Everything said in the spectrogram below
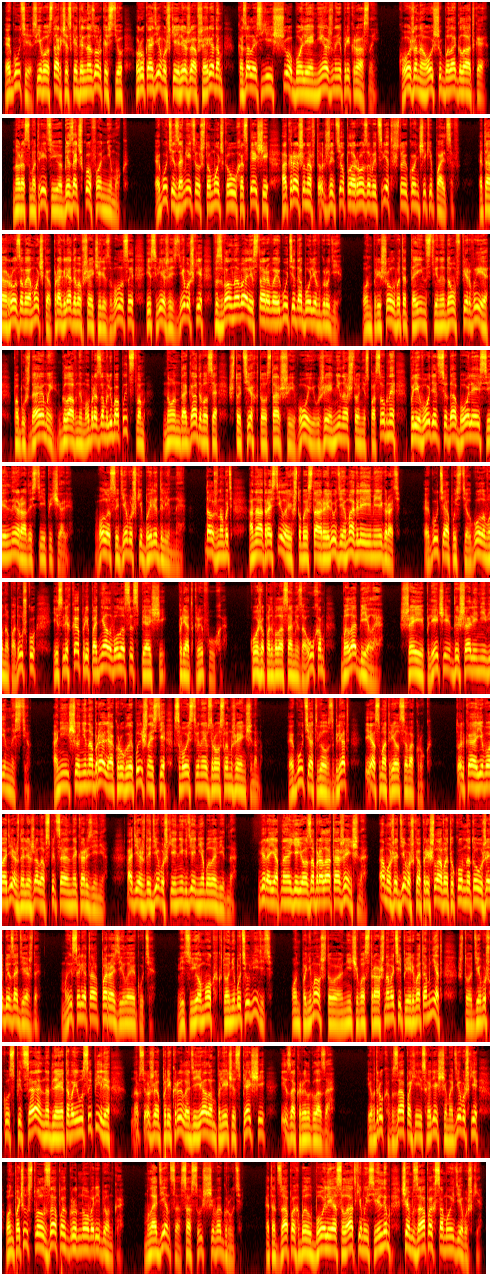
Эгути с его старческой дальнозоркостью, рука девушки, лежавшая рядом, казалась еще более нежной и прекрасной. Кожа на ощупь была гладкая, но рассмотреть ее без очков он не мог. Эгути заметил, что мочка уха спящей окрашена в тот же тепло-розовый цвет, что и кончики пальцев. Эта розовая мочка, проглядывавшая через волосы и свежесть девушки, взволновали старого Эгути до боли в груди. Он пришел в этот таинственный дом впервые, побуждаемый, главным образом, любопытством — но он догадывался, что тех, кто старше его и уже ни на что не способны, приводят сюда более сильные радости и печали. Волосы девушки были длинные. Должно быть, она отрастила их, чтобы старые люди могли ими играть. Эгути опустил голову на подушку и слегка приподнял волосы спящей, приоткрыв ухо. Кожа под волосами за ухом была белая, шея и плечи дышали невинностью. Они еще не набрали округлой пышности, свойственной взрослым женщинам. Эгути отвел взгляд и осмотрелся вокруг. Только его одежда лежала в специальной корзине. Одежды девушки нигде не было видно. Вероятно, ее забрала та женщина, а может, девушка пришла в эту комнату уже без одежды. Мысль эта поразила Эгути. Ведь ее мог кто-нибудь увидеть. Он понимал, что ничего страшного теперь в этом нет, что девушку специально для этого и усыпили, но все же прикрыл одеялом плечи спящей и закрыл глаза. И вдруг в запахе, исходящем от девушки, он почувствовал запах грудного ребенка, младенца, сосущего грудь. Этот запах был более сладким и сильным, чем запах самой девушки.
